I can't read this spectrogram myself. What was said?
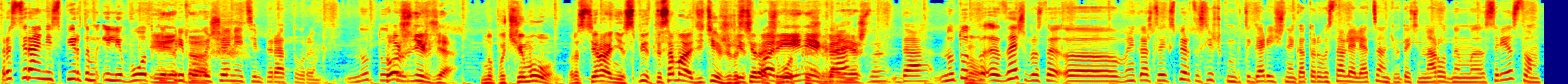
Растирание спиртом или водкой при повышении температуры. Ну, тут Тоже нельзя. Ну почему? Растирание спит. Ты сама детей же растираешь водкой Испарение, же. Да, конечно. Да. Ну тут, Ну. э, знаешь, просто, э, мне кажется, эксперты слишком категоричные, которые выставляли оценки вот этим народным э, средствам,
